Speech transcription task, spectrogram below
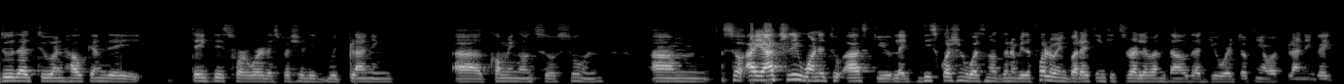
do that too and how can they take this forward especially with planning uh, coming on so soon. Um, so i actually wanted to ask you like this question was not going to be the following but i think it's relevant now that you were talking about planning like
